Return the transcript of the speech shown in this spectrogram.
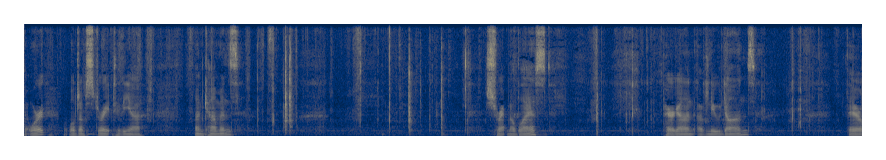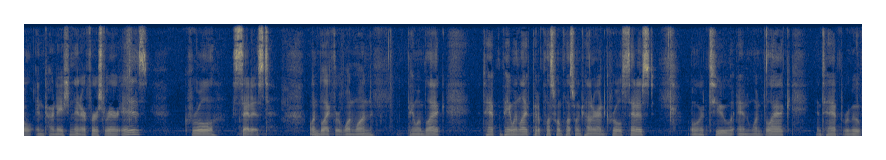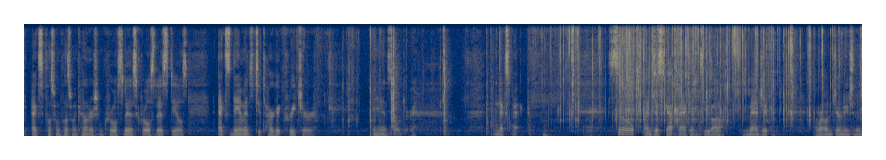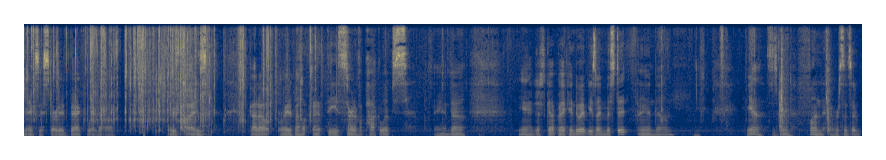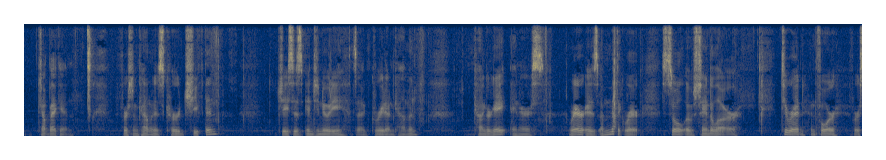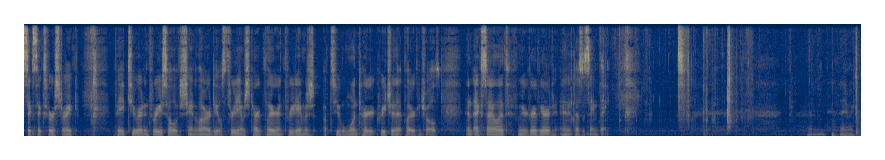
at work. But we'll jump straight to the, uh, uncommons. Shrapnel Blast. Paragon of New Dawns. Feral Incarnation. And our first rare is Cruel Sadist. One black for 1 1. Pay one black. Tap and pay one life. Put a plus one plus one counter on Cruel Sadist. Or two and one black. And tap, remove X plus one plus one counters from Cruel Sadist. Cruel Sadist deals X damage to target creature. And soldier. Next pack. So I just got back into uh, Magic around Journey into Nyx, I started back with uh, Revised. Got out right about at the start of Apocalypse. And uh, yeah, just got back into it because I missed it. And um, yeah, this has been fun ever since I've jumped back in. First uncommon is Kird Chieftain. Jace's Ingenuity. It's a great uncommon. Congregate. And our rare is a mythic rare. Soul of Shandalar. Two red and four for a 6 6 first strike. Pay two red and three. Soul of Shandalar deals three damage to target player and three damage up to one target creature that player controls. And exile it from your graveyard, and it does the same thing. There we go.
